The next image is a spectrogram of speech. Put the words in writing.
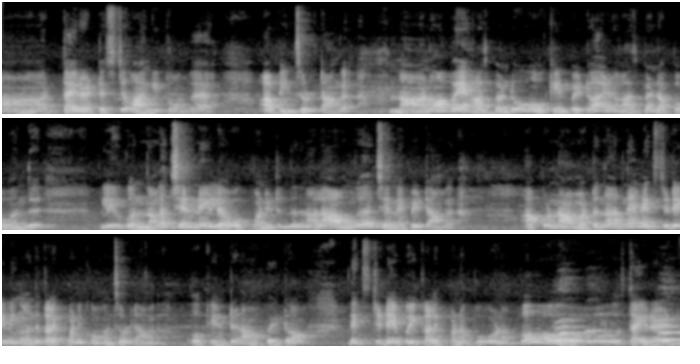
நான் தைராய்டு டெஸ்ட்டு வாங்கிக்கோங்க அப்படின்னு சொல்லிட்டாங்க. நானும் அப்போ என் ஹஸ்பண்டும் ஓகேன்னு போயிட்டோம். என் ஹஸ்பண்ட் அப்போ வந்து லீவுக்கு வந்தாங்க. சென்னையில் ஒர்க் பண்ணிட்டு இருந்ததுனால அவங்க சென்னை போயிட்டாங்க. அப்போ நான் மட்டும்தான் இருந்தேன். நெக்ஸ்ட் டே நீங்கள் வந்து கலெக்ட் பண்ணிக்கோங்கன்னு சொல்லிட்டாங்க. ஓகேன்ட்டு நாங்கள் போயிட்டோம். நெக்ஸ்ட் டே போய் கலெக்ட் பண்ண போனப்போ தைராய்டு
